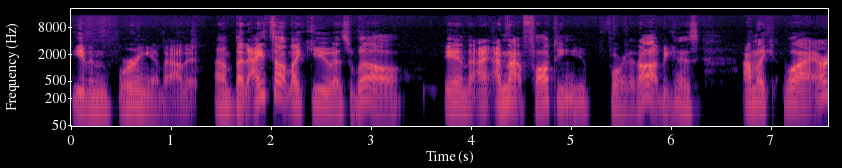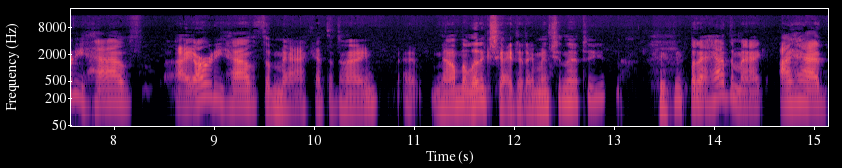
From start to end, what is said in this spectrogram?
even worrying about it. Um, but I thought like you as well, and I, I'm not faulting you for it at all because I'm like, well, I already have, I already have the Mac at the time. Uh, now I'm a Linux guy. Did I mention that to you? but I had the Mac. I had,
